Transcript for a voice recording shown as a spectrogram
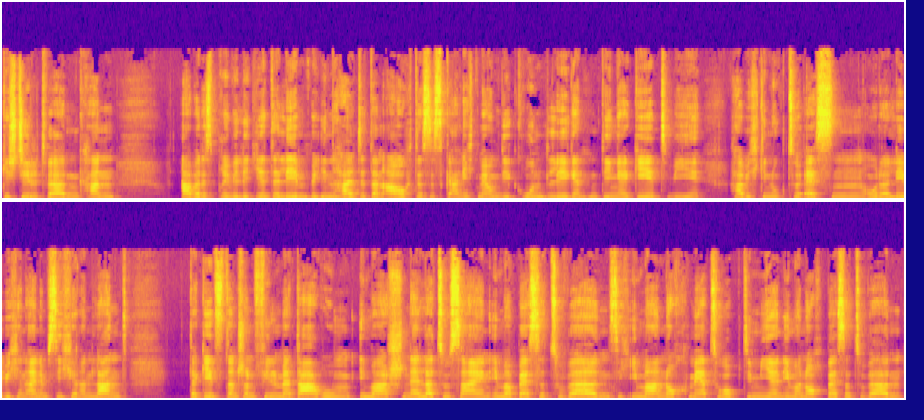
gestillt werden kann. Aber das privilegierte Leben beinhaltet dann auch, dass es gar nicht mehr um die grundlegenden Dinge geht, wie habe ich genug zu essen oder lebe ich in einem sicheren Land. Da geht es dann schon viel mehr darum, immer schneller zu sein, immer besser zu werden, sich immer noch mehr zu optimieren, immer noch besser zu werden,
